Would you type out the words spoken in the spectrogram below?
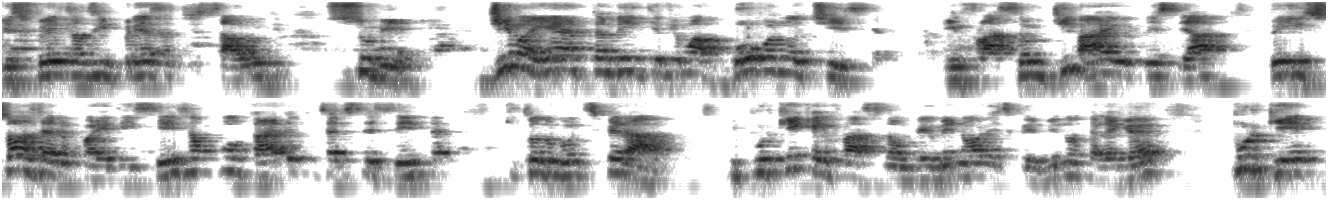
Isso fez as empresas de saúde subir. De manhã também teve uma boa notícia. A inflação de maio, IPCA, veio só 0,46, ao contrário do 0,60 que todo mundo esperava. E por que, que a inflação veio menor? Eu escrevi no Telegram, porque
